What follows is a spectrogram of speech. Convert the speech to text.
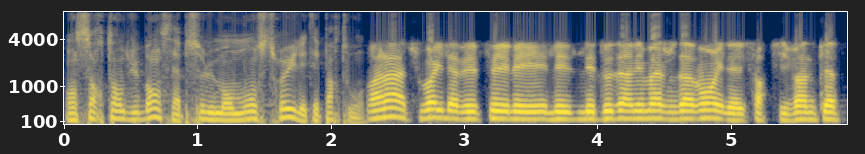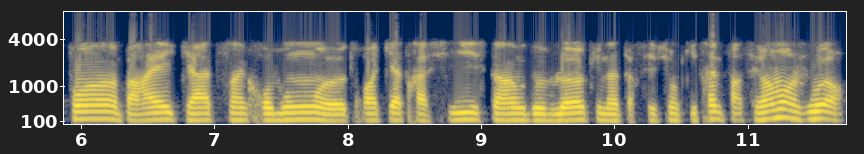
En sortant du banc, c'est absolument monstrueux. Il était partout. Hein. Voilà, tu vois, il avait fait les, les, les deux derniers matchs d'avant, il avait sorti 24 points, pareil, 4, 5 rebonds, euh, 3, 4 assists, un ou deux blocs, une interception qui traîne. Enfin, c'est vraiment un joueur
